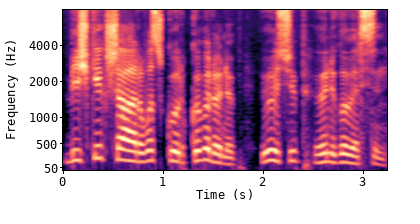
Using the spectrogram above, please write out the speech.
бишкек шаарыбыз көрккө бөлөнүп өсүп өнүгө берсин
